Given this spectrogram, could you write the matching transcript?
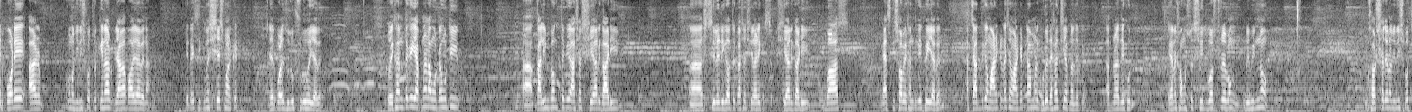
এরপরে আর কোনো জিনিসপত্র কেনার জায়গা পাওয়া যাবে না। এটাই সিকিমের শেষ মার্কেট। এরপরে জুলুক শুরু হয়ে যাবে। তো এখান থেকেই আপনারা মোটামুটি কালিম্পং থেকে আসা শেয়ার গাড়ি সিলেডিগাঁও থেকে আসা শেয়ারি শেয়ার গাড়ি, বাস, ট্যাক্সি সব এখান থেকেই পেয়ে যাবেন। আর চারদিকে মার্কেট আছে, মার্কেটটা আমরা ঘুরে দেখাচ্ছি আপনাদেরকে। আপনারা দেখুন। এখানে সমস্ত শীতবস্ত্র এবং বিভিন্ন ঘর সাজানো জিনিসপত্র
